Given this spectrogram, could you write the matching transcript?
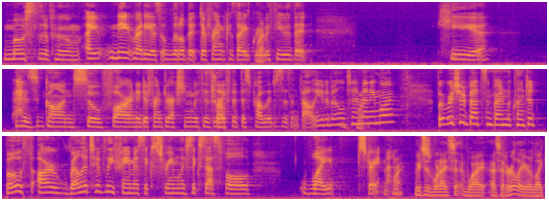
most of whom I Nate Ready is a little bit different because I agree Right. with you that he has gone so far in a different direction with his Sure. life that this probably just isn't valuable to him Right. anymore. But Richard Betts and Brian McClintic both are relatively famous, extremely successful white straight men. Right. Which is what I said. Why I said earlier. Like,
